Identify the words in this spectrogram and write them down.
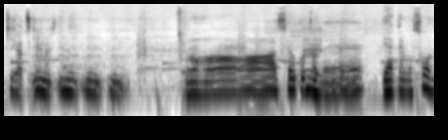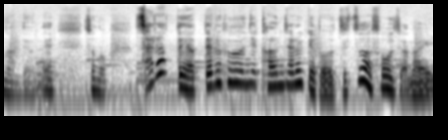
気がつきました。うんうんうんああそういうことね、うん、いやでもそうなんだよね。そのさらっとやってる風に感じるけど実はそうじゃない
